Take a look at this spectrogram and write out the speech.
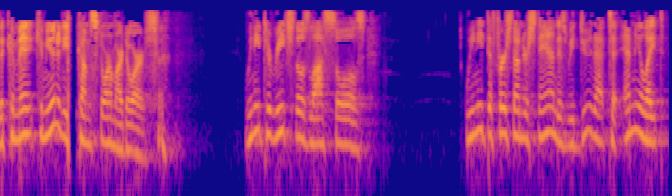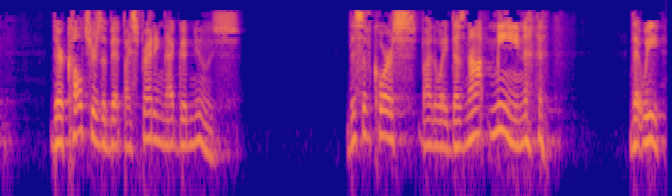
the community to come storm our doors. we need to reach those lost souls we need to first understand as we do that to emulate their cultures a bit by spreading that good news. This, of course, by the way, does not mean that we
